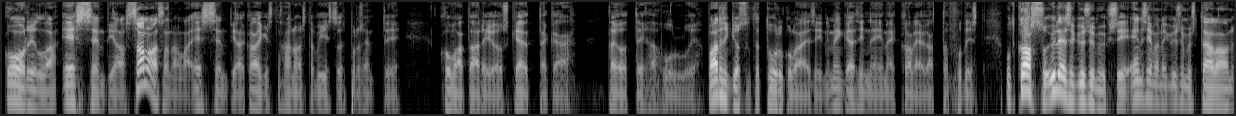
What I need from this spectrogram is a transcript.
koodilla Essential, salasanalla Essential, kaikista hanoista 15 prosenttia, kova tarjous, käyttäkää, tai olette ihan hulluja. Varsinkin jos olette turkulaisia, niin menkää sinne imee kalja katsoa futista. Mutta Kassu, yleisökysymyksiin. Ensimmäinen kysymys täällä on,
